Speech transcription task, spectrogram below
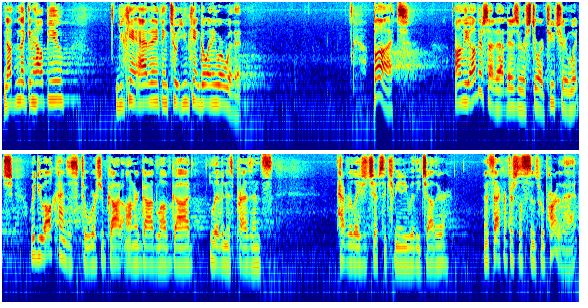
nothing that can help you. You can't add anything to it, you can't go anywhere with it. But on the other side of that, there's a restored future in which we do all kinds of stuff to worship God, honor God, love God, live in His presence, have relationships and community with each other. And the sacrificial systems were part of that.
